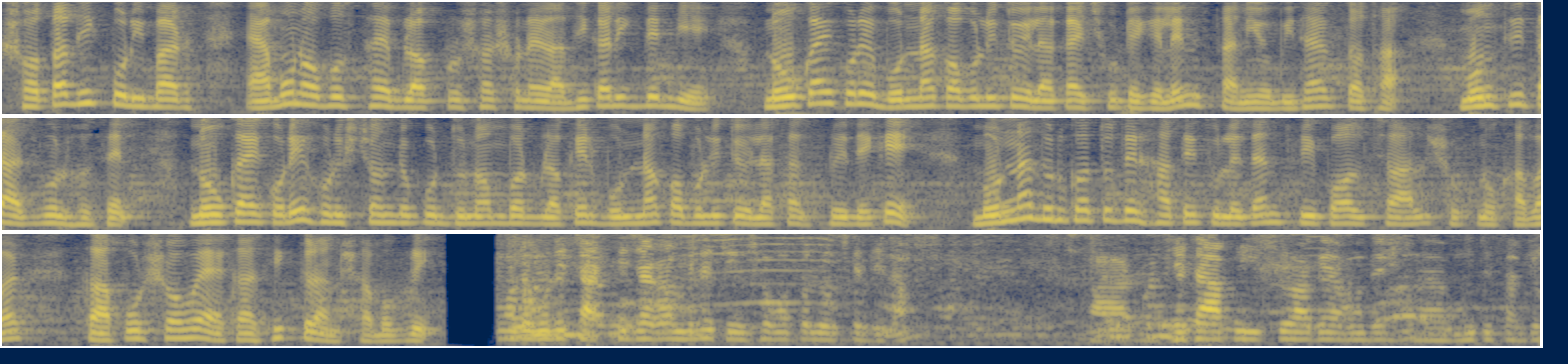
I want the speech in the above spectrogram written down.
শতাধিক পরিবার এমন অবস্থায় ব্লক প্রশাসনের আধিকারিকদের নিয়ে নৌকায় করে বন্যা কবলিত এলাকায় ছুটে গেলেন স্থানীয় বিধায়ক তথা মন্ত্রী তাজমুল হোসেন। নৌকায় করে হরিশ্চন্দ্রপুর দু নম্বর ব্লকের বন্যা কবলিত এলাকা ঘুরে দেখে বন্যা দুর্গতদের হাতে তুলে দেন ত্রিপল চাল, শুকনো খাবার কাপড় সহ একাধিক ত্রাণ সামগ্রী। মোটামুটি চারটি জায়গা মিলে তিনশো মতো লোককে দিলাম। আর যেটা আপনি একটু আগে আমাদের মন্ত্রী স্যারকে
